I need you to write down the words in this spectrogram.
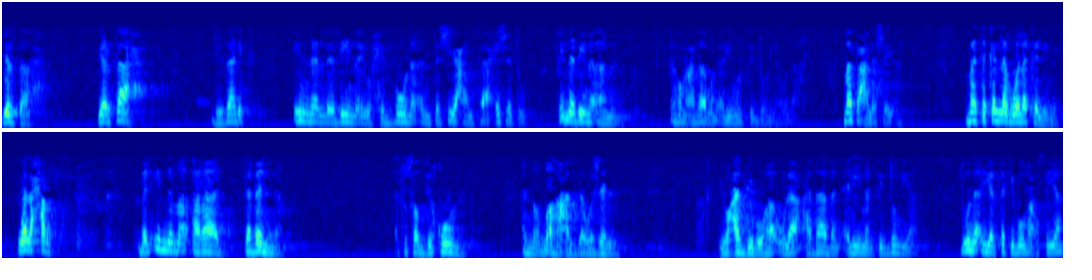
يرتاح. يرتاح. لذلك إن الذين يحبون أن تشيع الفاحشة في الذين آمنوا لهم عذاب أليم في الدنيا والآخرة. ما فعل شيئا. ما تكلم ولا كلمة ولا حرف. بل إنما أراد تمنى أتصدقون أن الله عز وجل يعذب هؤلاء عذابا أليما في الدنيا دون أن يرتكبوا معصية؟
